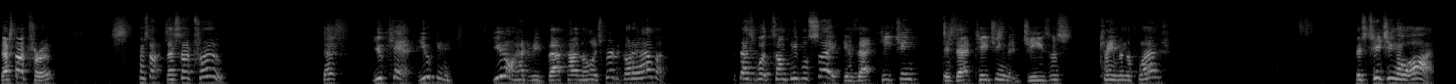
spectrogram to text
That's not true. That's not that's not true. That you can't you can you don't have to be baptized in the Holy Spirit to go to heaven. But that's what some people say. Is that teaching? Is that teaching that Jesus came in the flesh? It's teaching a lie.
